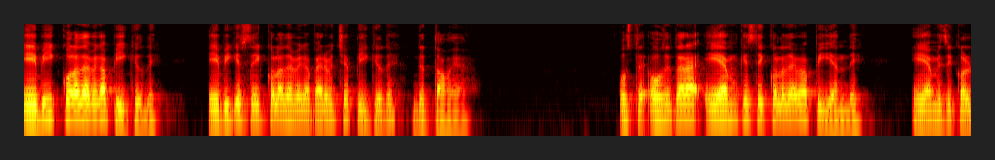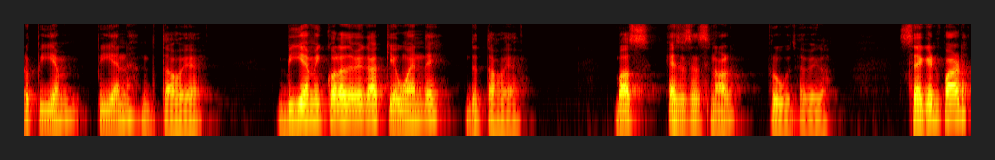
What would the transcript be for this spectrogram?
ਏ ਬੀ ਇਕੁਅਲ ਆ ਜਾਵੇਗਾ ਪੀ ਕਿਊ ਦੇ ਏ ਬੀ ਕਿਸ ਦੇ ਇਕੁਅਲ ਆ ਜਾਵੇਗਾ ਪੈਰ ਵਿੱਚ ਪੀ ਕਿਊ ਦੇ ਦਿੱਤਾ ਹੋਇਆ ਹੈ। ਉਸ ਤੇ ਉਸੇ ਤਰ੍ਹਾਂ ਏ ਐਮ ਕਿਸ ਦੇ ਇਕੁਅਲ ਆ ਜਾਵੇਗਾ ਪੀ ਐਨ ਦੇ A M is equal to P M P N ਦਿੱਤਾ ਹੋਇਆ ਹੈ ਬੀ ਐਮ ਇਕੁਅਲ ਆ ਜਾਵੇਗਾ ਕਿਊ ਐਨ ਦੇ ਦਿੱਤਾ ਹੋਇਆ ਹੈ ਬਸ ਐਸ ਐਸ ਐਸ ਨਾਲ ਪ੍ਰੂਵ ਹੋ ਜਾਵੇਗਾ ਸੈਕਿੰਡ ਪਾਰਟ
